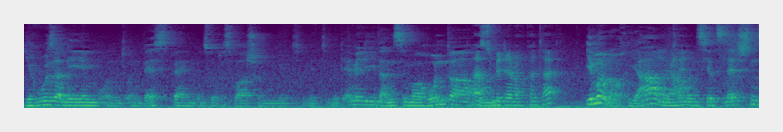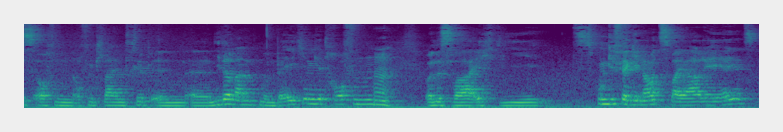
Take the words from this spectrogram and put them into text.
Jerusalem und, und Westbank und so, das war schon mit, mit, mit Emily. Dann sind wir runter. Hast du mit der noch Kontakt? Immer noch, ja. Okay. Wir haben uns jetzt letztens auf einen, auf einen kleinen Trip in äh, Niederlanden und Belgien getroffen. Hm. Und es war echt wie ungefähr genau zwei Jahre her jetzt.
